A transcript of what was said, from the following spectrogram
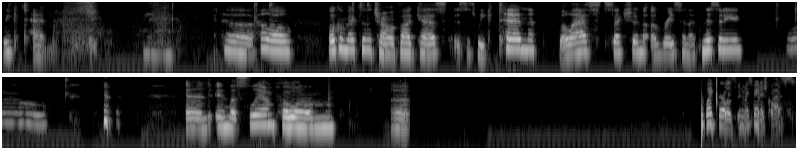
Week 10. Uh, hello. Welcome back to the Trauma Podcast. This is week 10, the last section of race and ethnicity. Woo. And in the slam poem, uh, white girls in my Spanish class.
